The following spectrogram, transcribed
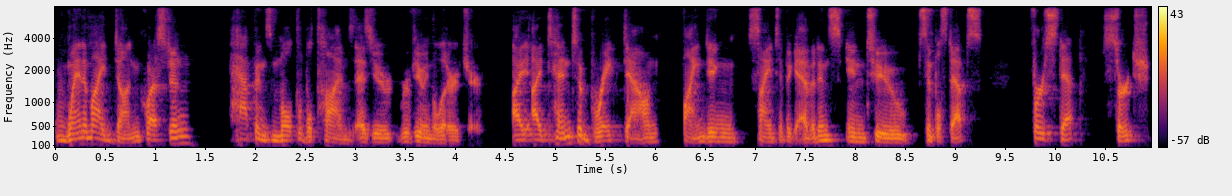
when am I done question happens multiple times as you're reviewing the literature. I, I tend to break down finding scientific evidence into simple steps. First step, search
